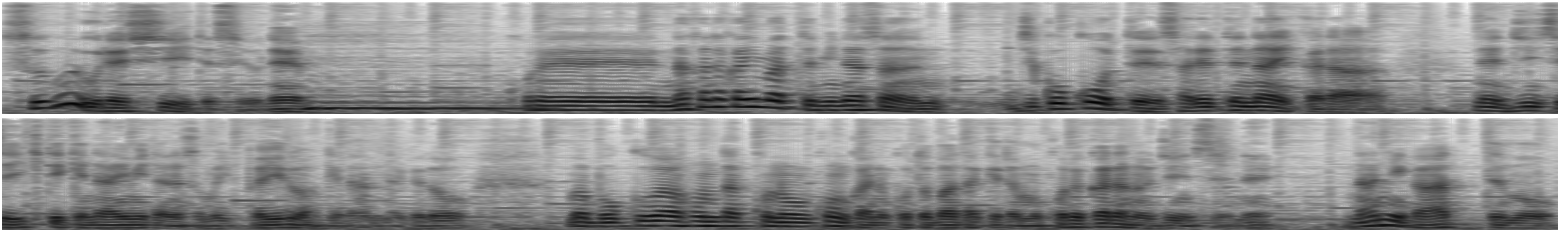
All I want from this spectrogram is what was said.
すごい嬉しいですよね。これなかなか今って皆さん自己肯定されてないから、ね、人生生きていけないみたいな人もいっぱいいるわけなんだけど、まあ、僕は本当はこの今回の言葉だけでもこれからの人生ね何があっても、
